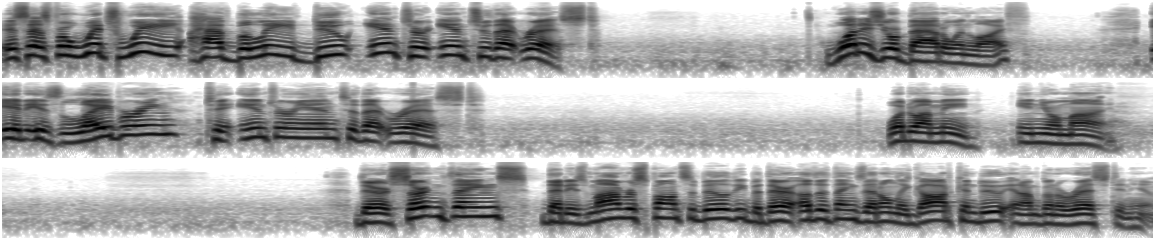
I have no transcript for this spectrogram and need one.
It says, For which we have believed, do enter into that rest. What is your battle in life? It is laboring to enter into that rest. What do I mean? In your mind. There are certain things that is my responsibility, but there are other things that only God can do, and I'm going to rest in Him.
